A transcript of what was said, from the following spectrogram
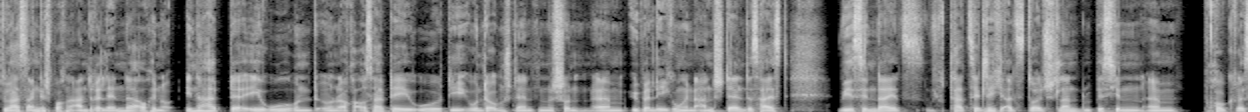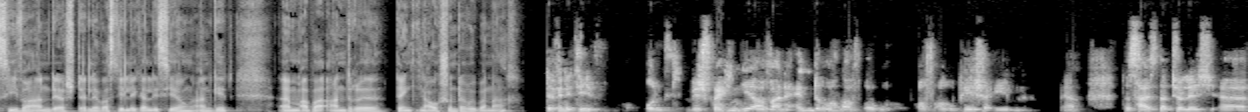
Du hast angesprochen, andere Länder, auch in, innerhalb der EU und, und auch außerhalb der EU, die unter Umständen schon ähm, Überlegungen anstellen. Das heißt, wir sind da jetzt tatsächlich als Deutschland ein bisschen ähm, progressiver an der Stelle, was die Legalisierung angeht. Ähm, aber andere denken auch schon darüber nach. Definitiv. Und wir sprechen hier auf eine Änderung auf, Euro, auf europäischer Ebene. Ja? Das heißt natürlich, äh,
